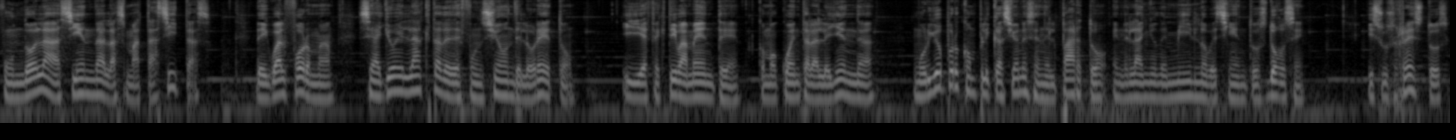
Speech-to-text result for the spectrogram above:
fundó la hacienda Las Matacitas. De igual forma, se halló el acta de defunción de Loreto, y efectivamente, como cuenta la leyenda, murió por complicaciones en el parto en el año de 1912, y sus restos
